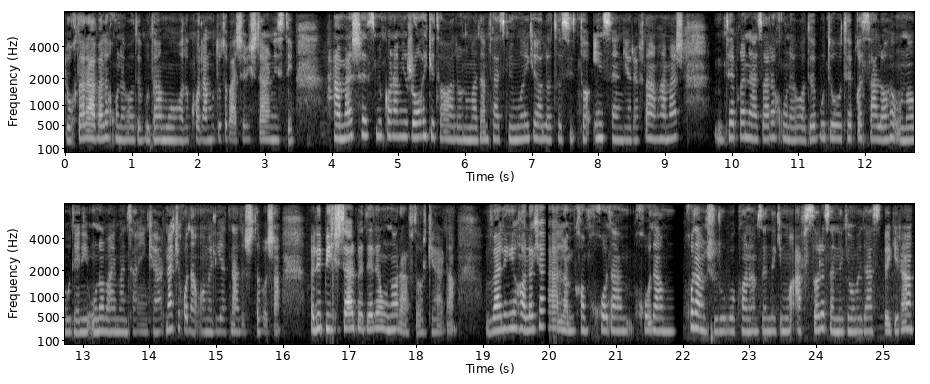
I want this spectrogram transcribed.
دختر اول خانواده بودم و حالا کلا دو تا بچه بیشتر نیستیم. همش حس می‌کنم این راهی که تا الان اومدم تصمیمایی که حالا تا, تا این سن گرفتم همش طبق نظر خانواده بود و طبق صلاح اونا بود. یعنی اونا برای من تعیین کرد. نه که خودم عملیت نداشته باشم ولی بیشتر به دل اونا رفتار کردم. ولی حالا که الان می‌خوام خودم خودم خودم شروع بکنم زندگیمو افسار زندگیمو به دست بگیرم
